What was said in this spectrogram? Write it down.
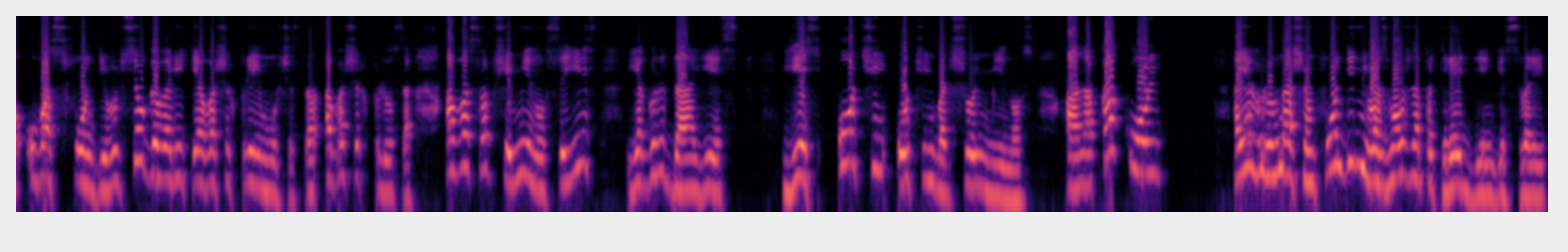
у вас в фонде, вы все говорите о ваших преимуществах, о ваших плюсах. А у вас вообще минусы есть? Я говорю, да, есть. Есть очень-очень большой минус. А на какой? А я говорю, в нашем фонде невозможно потерять деньги свои.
